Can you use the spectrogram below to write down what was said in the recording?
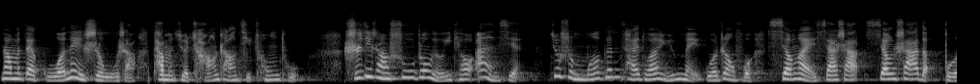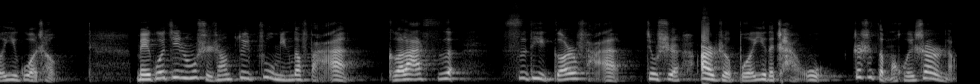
那么在国内事务上，他们却常常起冲突。实际上，书中有一条暗线，就是摩根财团与美国政府相爱相杀、相杀的博弈过程。美国金融史上最著名的法案——格拉斯斯蒂格尔法案，就是二者博弈的产物。这是怎么回事呢？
